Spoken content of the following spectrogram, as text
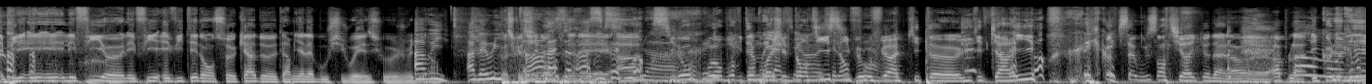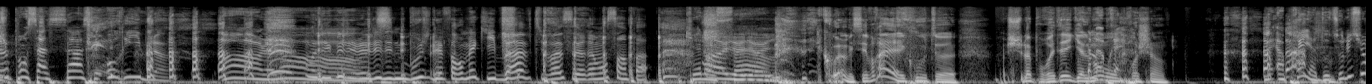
Et puis les, et- et les filles, euh, les filles, évitez dans ce cas de terminer à la bouche, si vous voyez ce que je veux dire. Ah oui, ah ben oui. Parce que Ah, sinon, là, vous ça- ah, sinon vous pouvez en profiter Non, pour aller chez le dentiste, il peut vous faire une petite, euh, une petite carie. et comme ça, vous sentirez que dalle. Hein. Euh, Hop là, Oh, économie. Comment tu penses à ça? C'est horrible. Oh là là. Moi, du coup, j'imagine une bouche déformée qui bave, tu vois, c'est vraiment sympa. Quel Aïe, aïe. Quoi Mais c'est vrai. Écoute, euh, je suis là pour aider également Ah, mon prochain. Mais après, il y a d'autres solutions.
